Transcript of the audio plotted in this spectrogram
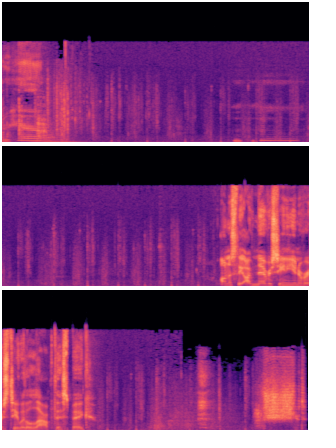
So here. Honestly, I've never seen a university with a lab this big. Shit.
